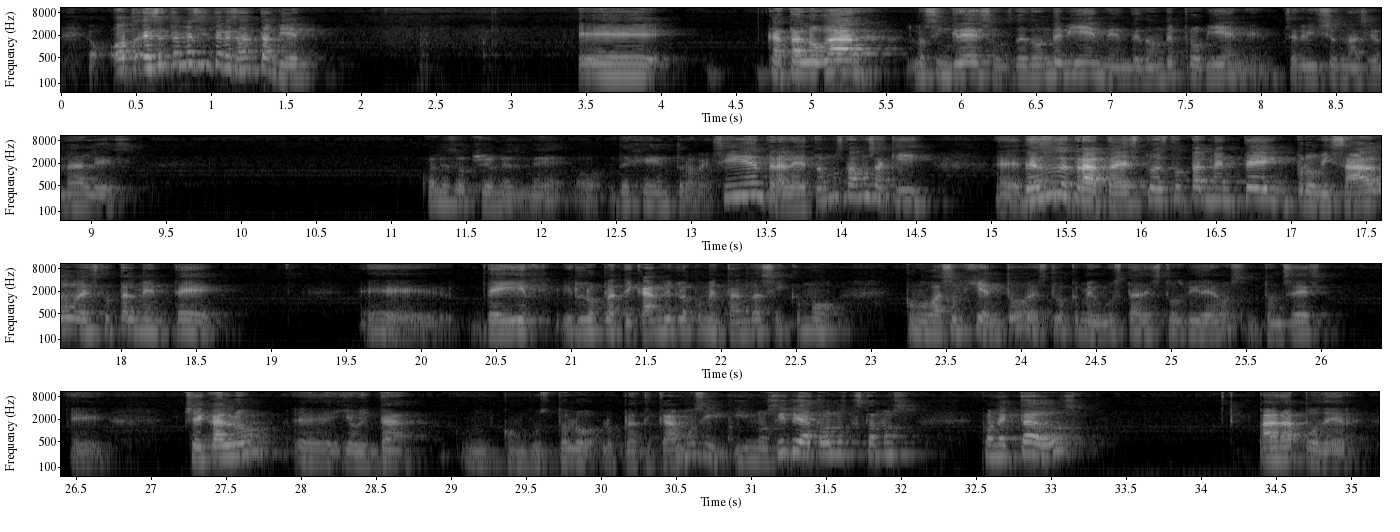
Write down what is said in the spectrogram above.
Este tema es interesante también. Eh, catalogar los ingresos, de dónde vienen, de dónde provienen, servicios nacionales. ¿Cuáles opciones me dejé entrar? A ver, sí, entrale, todos estamos aquí. Eh, de eso se trata, esto es totalmente improvisado, es totalmente eh, de ir, irlo platicando, irlo comentando así como, como va surgiendo, es lo que me gusta de estos videos, entonces eh, chécalo y ahorita con, gusto lo, platicamos y, y nos sirve a todos los que estamos conectados para poder,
